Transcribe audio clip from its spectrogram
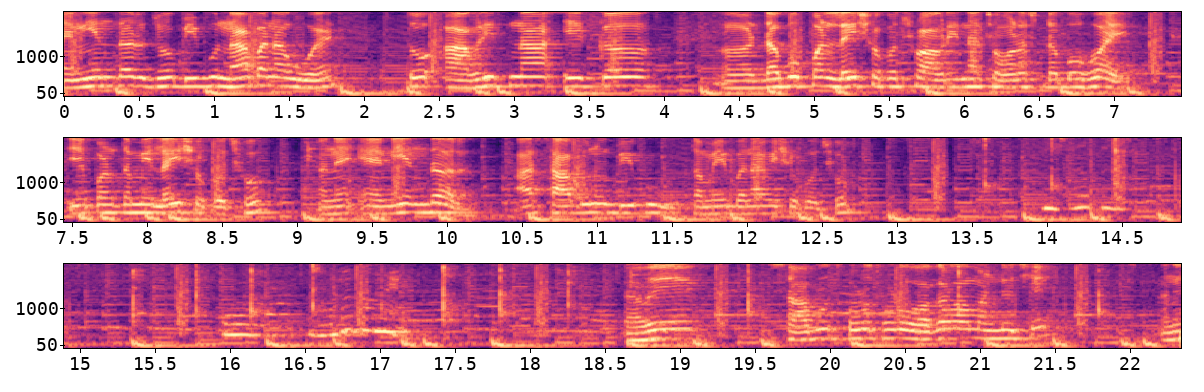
એની અંદર જો બીબું ના બનાવવું હોય, તો આવી રીતના એક ડબ્બો પણ લઈ શકો છો. આવી રીતના ચોરસ ડબ્બો હોય, એ પણ તમે લઈ શકો છો. અને એની અંદર આ સાબુનું બીબું તમે બનાવી શકો છો. હવે સાબુ થોડો થોડો ઓગળવા માંડ્યો છે. અને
